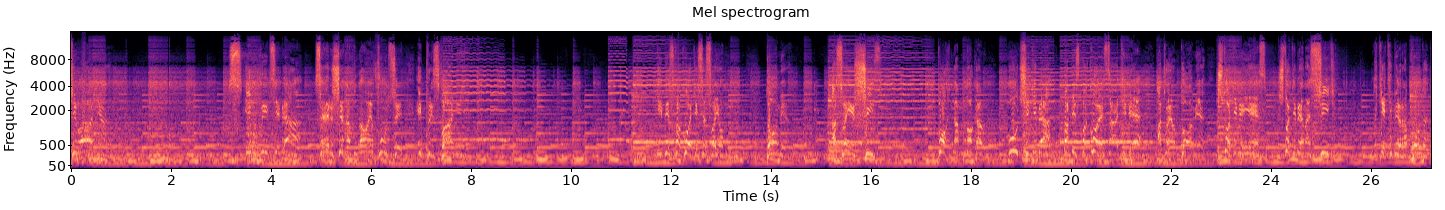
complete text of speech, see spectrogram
сегодня и увидь себя совершенно в новой функции и призвании. Не беспокойтесь о своем доме, о своей жизни. Бог намного лучше тебя побеспокоиться о тебе, о твоем доме, что тебе есть, что тебе носить, где тебе работать.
